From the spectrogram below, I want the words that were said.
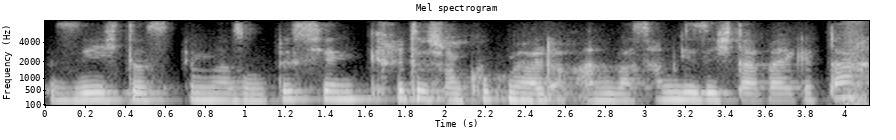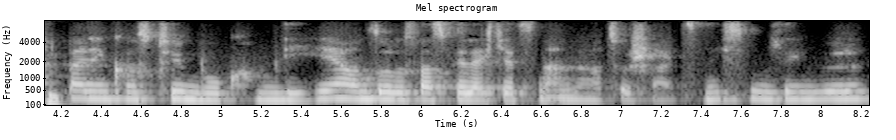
sehe ich das immer so ein bisschen kritisch und gucke mir halt auch an, was haben die sich dabei gedacht bei den Kostümen, wo kommen die her und so, das was vielleicht jetzt ein anderer Zuschauer jetzt nicht so sehen würde.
